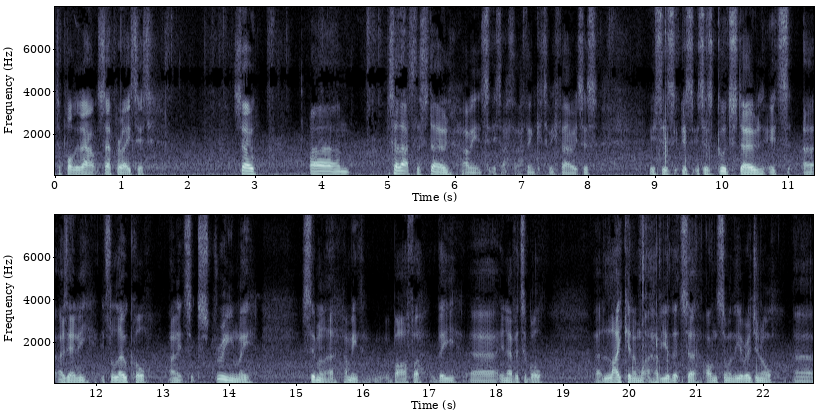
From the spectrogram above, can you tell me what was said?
to pull it out separate it. So um, so that's the stone. I mean it's, it's I, think to be fair it's as it's as it's, it's as good stone it's uh, as any it's local and it's extremely similar i mean bar for the uh, inevitable uh, lichen and what have you that's uh, on some of the original uh,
